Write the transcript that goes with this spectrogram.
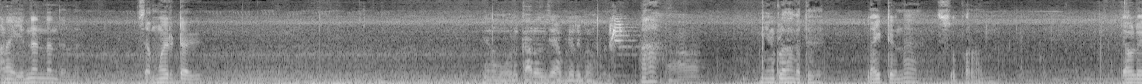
ஆனால் என்னன்னு தான் தெரியல. செம்ம இருட்டாக இருக்கு நம்ம ஒரு கார் வந்துச்சு அப்படி இருக்கும். ஆ. எனக்குள்ளே தான் கத்துது. லைட் இருந்தால் சூப்பராக இருக்கும். எவ்வளோ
